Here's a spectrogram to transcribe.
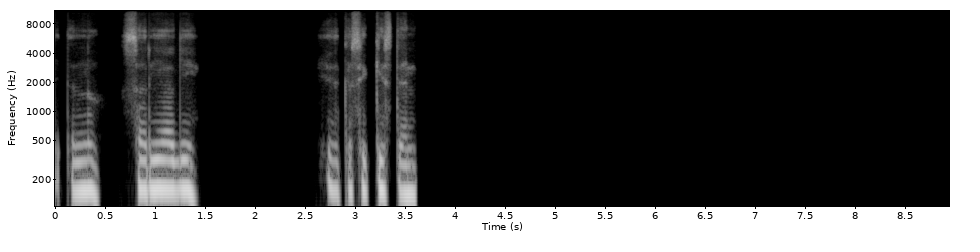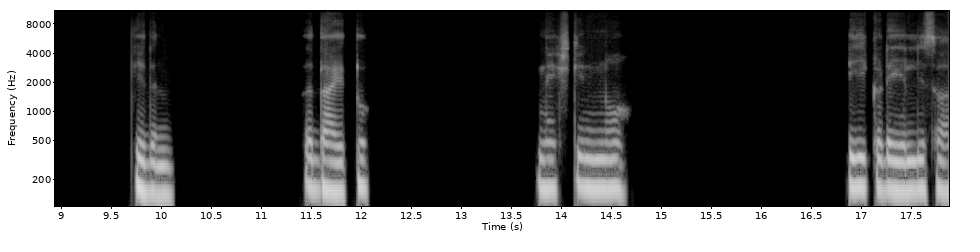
ಇದನ್ನು ಸರಿಯಾಗಿ ಇದಕ್ಕೆ ಸಿಕ್ಕಿಸ್ತೇನೆ. ಇದನ್ನು ರದ್ದಾಯಿತು. ನೆಕ್ಸ್ಟ್ ಇನ್ನು ಈ ಕಡೆ ಎಲ್ಲಿ ಸಹ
